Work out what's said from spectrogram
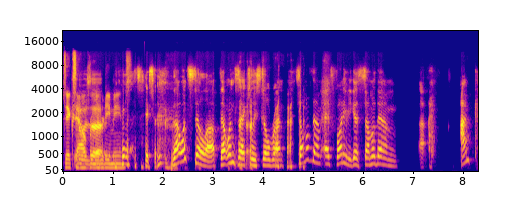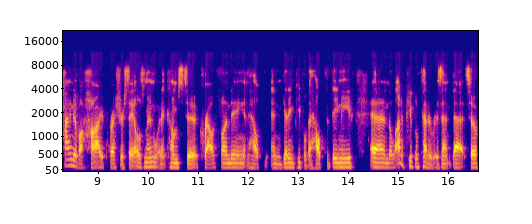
dicks it out was, for uh, liberty memes that one's still up. That one's actually still run. Some of them, it's funny because some of them, uh, I'm kind of a high pressure salesman when it comes to crowdfunding and help and getting people the help that they need. And a lot of people kind of resent that. So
